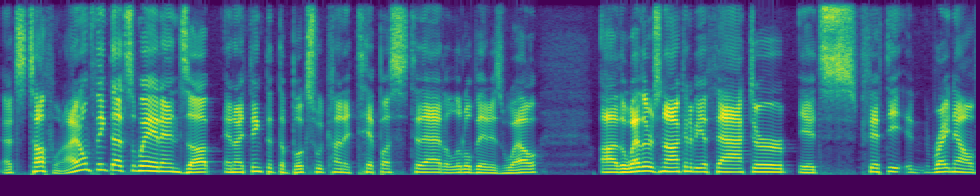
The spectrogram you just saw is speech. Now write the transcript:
That's a tough one. I don't think that's the way it ends up, and I think that the books would kind of tip us to that a little bit as well. Uh, the weather's not going to be a factor. It's 50 right now,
